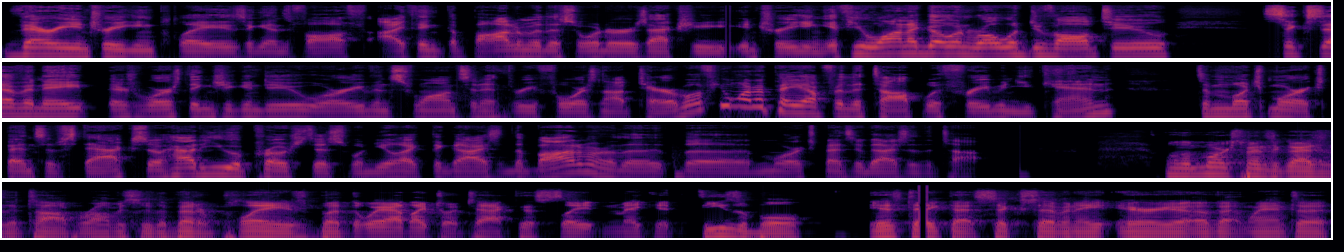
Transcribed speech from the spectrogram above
Very intriguing plays against Voth. I think the bottom of this order is actually intriguing. If you want to go and roll with Duvall too, six, seven, eight, there's worse things you can do, or even Swanson at mm-hmm. three, four is not terrible. If you want to pay up for the top with Freeman, you can. It's a much more expensive stack. So how do you approach this one? You like the guys at the bottom or the the more expensive guys at the top? Well, the more expensive guys at the top are obviously the better plays, but the way I'd like to attack this slate and make it feasible is take that six, seven, eight area of Atlanta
